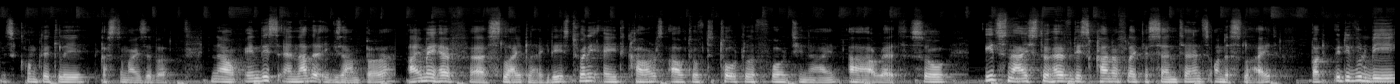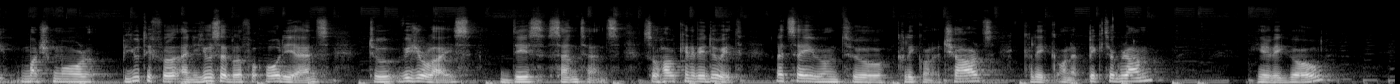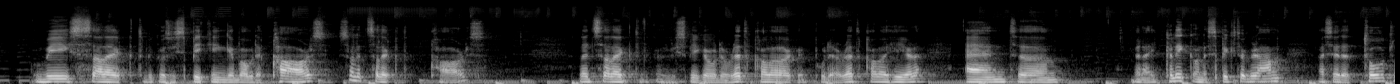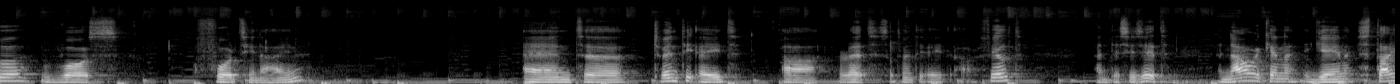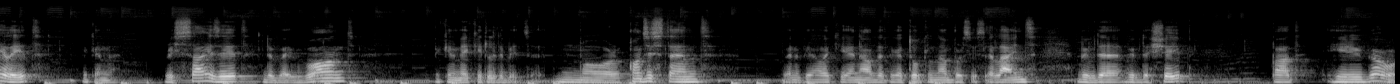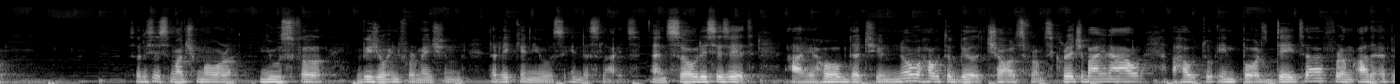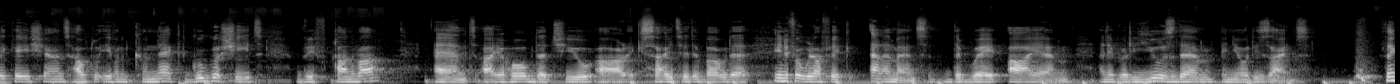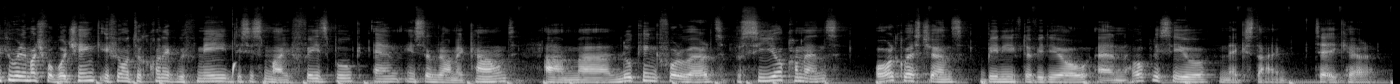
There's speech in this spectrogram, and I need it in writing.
It's completely customizable. Now, in this another example, I may have a slide like this, 28 cars out of the total 49 are red. So it's nice to have this kind of like a sentence on the slide, but it would be much more beautiful and usable for audience to visualize this sentence. So how can we do it? Let's say we want to click on a chart, click on a pictogram. Here we go. We select, because we're speaking about the cars, so let's select cars. Let's select, because we speak about the red color, I can put a red color here. And um, when I click on this pictogram, I say the total was 49 and uh, 28 are red, so 28 are filled, and this is it. And now we can again style it, we can resize it the way we want, we can make it a little bit uh, more consistent. When we are here now that the total numbers is aligned with the, with the shape, but here you go. So this is much more useful visual information that we can use in the slides. And so this is it. I hope that you know how to build charts from scratch by now, how to import data from other applications, how to even connect Google Sheets with Canva. And I hope that you are excited about the infographic elements the way I am, and you will use them in your designs. Thank you very much for watching. If you want to connect with me, this is my Facebook and Instagram account. I'm uh, looking forward to see your comments or questions beneath the video and hopefully see you next time. Take care.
